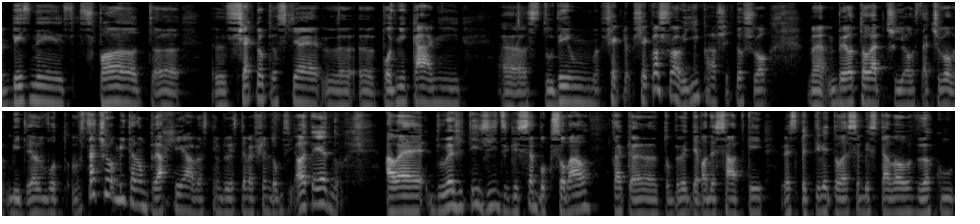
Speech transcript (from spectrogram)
business, sport, eh, všechno prostě eh, podnikání, eh, studium, všechno, všechno šlo líp a všechno šlo, bylo to lepší, jo, stačilo mít, od, stačilo mít jenom prachy a vlastně byli jste ve všem dobří, ale to je jedno. Ale důležitý říct, když jsem boxoval, tak to byly devadesátky, respektive tohle se mi stalo v roku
